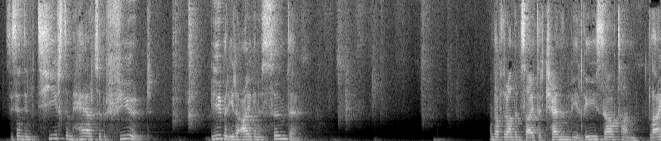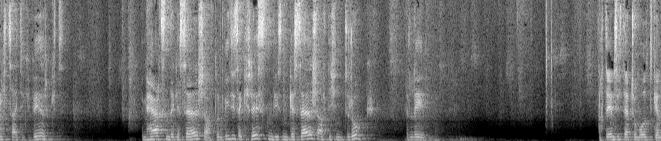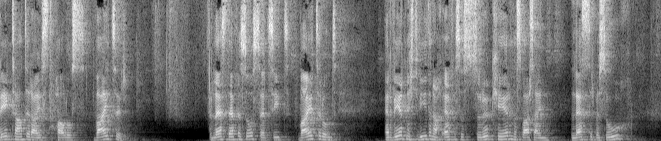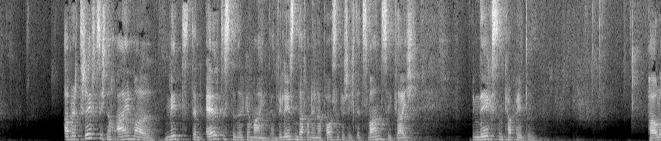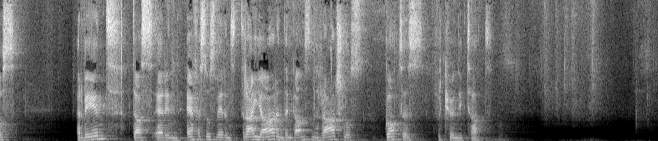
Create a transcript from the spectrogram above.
Sie sind in tiefstem Herz überführt über ihre eigene Sünde. Und auf der anderen Seite erkennen wir, wie Satan gleichzeitig wirkt im Herzen der Gesellschaft und wie diese Christen diesen gesellschaftlichen Druck erleben. Nachdem sich der Tumult gelegt hatte, reist Paulus weiter. Verlässt Ephesus, er zieht weiter und er wird nicht wieder nach Ephesus zurückkehren. Das war sein letzter Besuch. Aber er trifft sich noch einmal mit den Ältesten der Gemeinde. Und wir lesen davon in Apostelgeschichte 20, gleich im nächsten Kapitel. Paulus erwähnt, dass er in Ephesus während drei Jahren den ganzen Ratschluss Gottes verkündigt hat.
